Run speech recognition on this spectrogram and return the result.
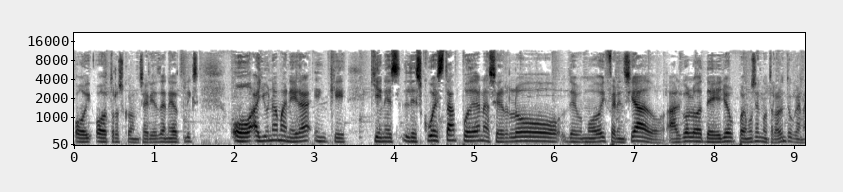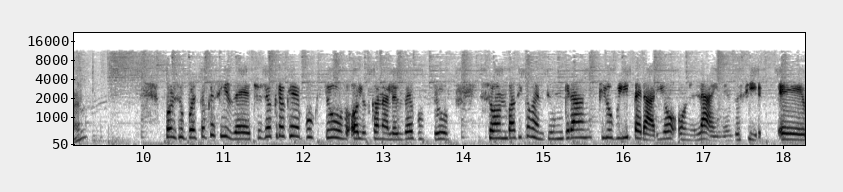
hoy otros con series de Netflix? ¿O hay una manera en que quienes les cuesta puedan hacerlo de modo diferenciado? ¿Algo de ello podemos encontrarlo en tu canal? Por supuesto que sí, de hecho yo creo que BookTube o los canales de BookTube son básicamente un gran club literario online, es decir, eh,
